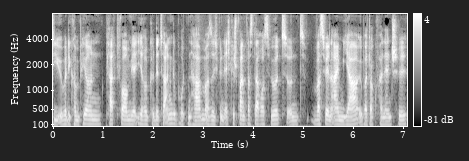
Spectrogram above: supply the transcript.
die über die Compeon-Plattform ja ihre Kredite angeboten haben. Also ich bin echt gespannt, was daraus wird und was wir in einem Jahr über Doc Financial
